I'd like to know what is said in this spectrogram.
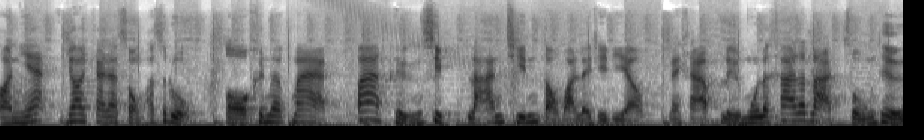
ตอนนี้ยยอดการจัดส่งพัสดุโตขึ้นมากๆ มากถึง 10 ล้านชิ้นต่อวันเลยทีเดียวนะครับหรือมูลค่าตลาดสูงถึง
